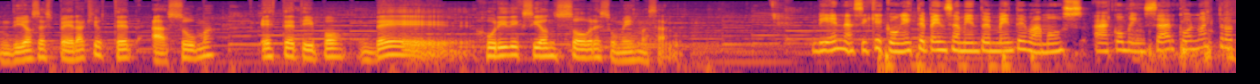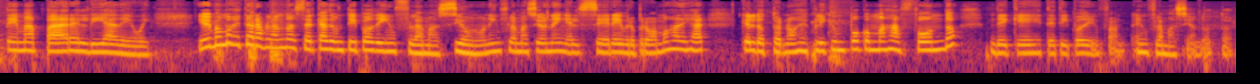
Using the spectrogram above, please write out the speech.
Dios espera que usted asuma este tipo de jurisdicción sobre su misma salud. Bien, así que con este pensamiento en mente vamos a comenzar con nuestro tema para el día de hoy. Y hoy vamos a estar hablando acerca de un tipo de inflamación, una inflamación en el cerebro, pero vamos a dejar que el doctor nos explique un poco más a fondo de qué es este tipo de inflamación, doctor.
